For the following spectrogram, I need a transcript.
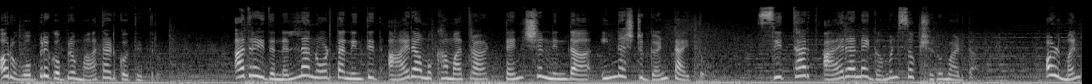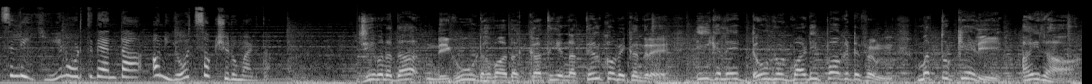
ಅವರು ಒಬ್ರಿಗೊಬ್ರು ಮಾತಾಡ್ಕೋತಿದ್ರು. ಆದ್ರೆ ಇದನ್ನೆಲ್ಲ ನೋಡ್ತಾ ನಿಂತಿದ್ದ ಆಯ್ರಾ ಮುಖ ಮಾತ್ರ ಟೆನ್ಷನ್ನಿಂದ ಇನ್ನಷ್ಟು ಗಂಟಾಯ್ತು. ಸಿದ್ಧಾರ್ಥ್ ಆಯ್ರಾನೇ ಗಮನಿಸೋಕ್ ಶುರು ಮಾಡ್ದ. ಅವಳ ಮನ್ಸಲ್ಲಿ ಏನ್ ಓಡ್ತಿದೆ ಅಂತ ಅವನು ಯೋಚಿಸೋಕ್ ಶುರು ಮಾಡ್ದ. ಜೀವನದ ನಿಗೂಢವಾದ ಕಥೆಯನ್ನ ತಿಳ್ಕೋಬೇಕಂದ್ರೆ ಈಗಲೇ ಡೌನ್ಲೋಡ್ ಮಾಡಿ ಪಾಕೆಟ್ ಎಫ್ ಮತ್ತು ಕೇಳಿ ಐರಾ.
